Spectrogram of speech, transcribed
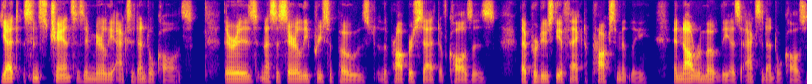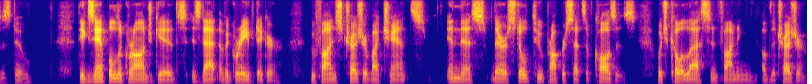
Yet, since chance is a merely accidental cause, there is necessarily presupposed the proper set of causes that produce the effect approximately and not remotely as accidental causes do. The example Lagrange gives is that of a gravedigger who finds treasure by chance. In this, there are still two proper sets of causes, which coalesce in finding of the treasure.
